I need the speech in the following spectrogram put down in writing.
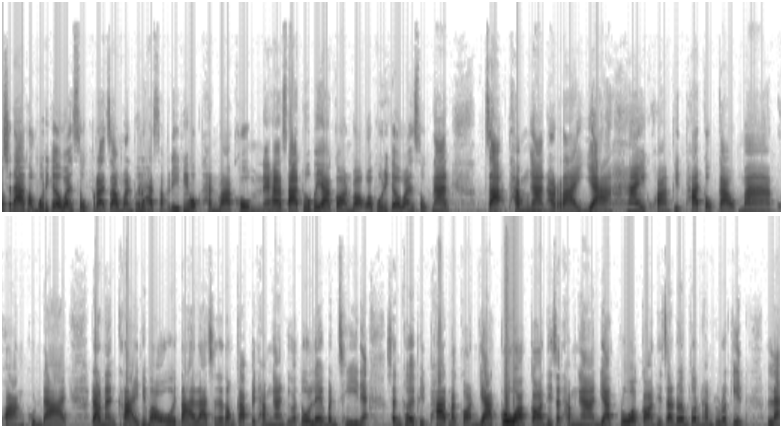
งชะตาของผู้ที่เกิดวันศุกร์ประจำวันพฤหัสบดีที่ 6 ธันวาคมนะคะศาสตร์ทูพยากรณ์บอกว่าผู้ที่เกิดวันศุกร์นั้น จะทำงานอะไรอย่าให้ความผิดพลาดเก่าๆมาขวางคุณได้ ดังนั้นใครที่บอกโอ๊ยตายแล้ว ฉันจะต้องกลับไปทำงานเกี่ยวกับตัวเลขบัญชีเนี่ยฉันเคยผิดพลาดมาก่อน อย่ากลัวก่อนที่จะทำงาน อย่ากลัวก่อนที่จะเริ่มต้นทำธุรกิจ และ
